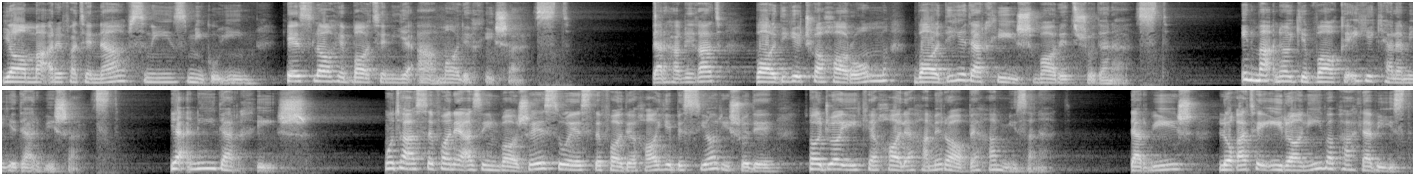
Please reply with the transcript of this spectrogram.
یا معرفت نفس نیز می‌گوییم که اصلاح باطنی اعمال خیش است. در حقیقت وادی چهارم وادی در خیش وارد شدن است. این معنای واقعی کلمه درویش است یعنی در خیش متاسفانه از این واژه سوء استفاده های بسیاری شده تا جایی که حال همه را به هم می‌زند. درویش لغت ایرانی و پهلوی است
